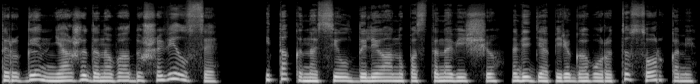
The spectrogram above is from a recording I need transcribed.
Терген неожиданно воодушевился и так и носил Делиану по становищу, ведя переговоры то с орками,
